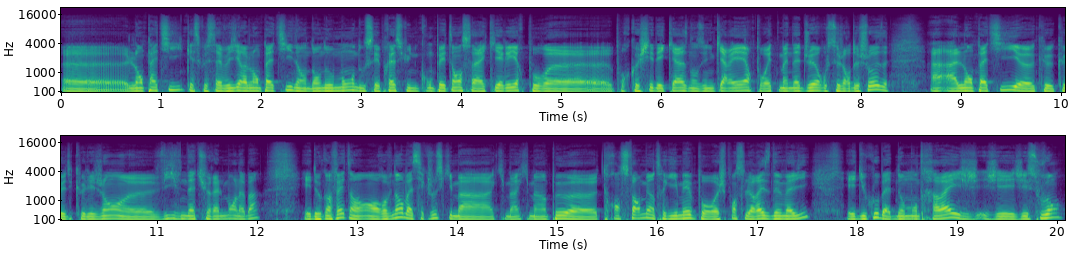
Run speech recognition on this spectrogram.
l'empathie. Qu'est-ce que ça veut dire l'empathie dans, nos mondes où c'est presque une compétence à acquérir pour euh, pour cocher des cases dans une carrière, pour être manager ou ce genre de choses, à, l'empathie euh, que, que, que les gens euh, vivent naturellement là-bas. Et donc en fait, en, revenant, bah, c'est quelque chose qui m'a qui m'a qui m'a un peu transformé entre guillemets pour je pense le reste de ma vie. Et du coup, bah, dans mon travail, j'ai souvent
